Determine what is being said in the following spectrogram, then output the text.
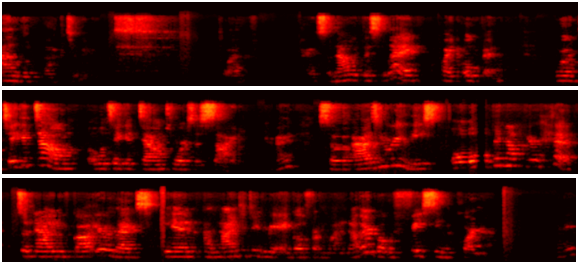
and loop back to. One okay, so now with this leg quite open, we're going to take it down, but we'll take it down towards the side. Okay, so as you release, open up your hip So now you've got your legs in a 90 degree angle from one another, but we're facing the corner. Okay?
